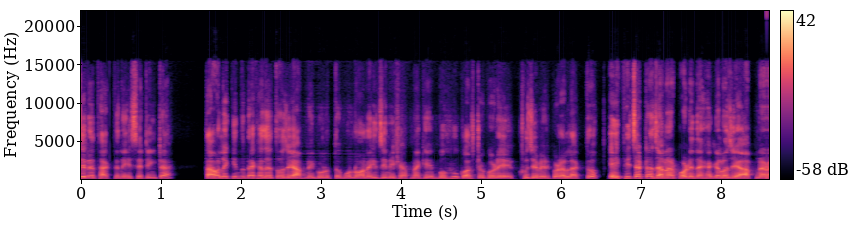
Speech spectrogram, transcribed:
জেনে থাকতেন এই সেটিংটা তাহলে কিন্তু দেখা যেত যে আপনি গুরুত্বপূর্ণ অনেক জিনিস আপনাকে বহু কষ্ট করে খুঁজে বের করা লাগতো। এই ফিচারটা জানার পরে দেখা গেল যে আপনার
